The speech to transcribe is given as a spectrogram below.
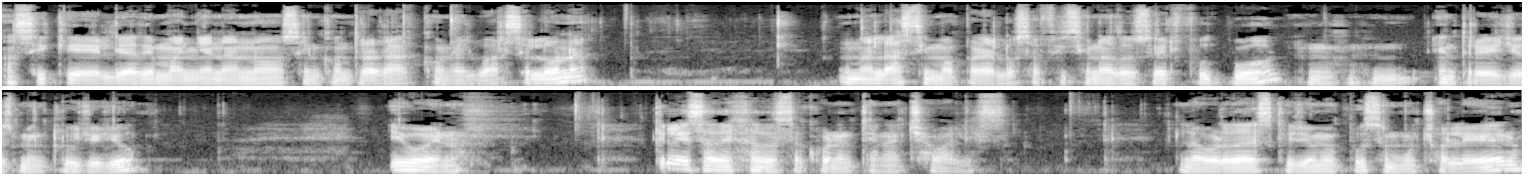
así que el día de mañana no se encontrará con el Barcelona una lástima para los aficionados del fútbol, entre ellos me incluyo yo. Y bueno, ¿qué les ha dejado esta cuarentena, chavales? La verdad es que yo me puse mucho a leer,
